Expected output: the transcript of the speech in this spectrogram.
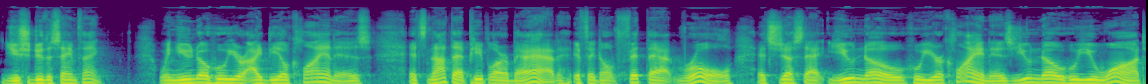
You should do the same thing when you know who your ideal client is, it's not that people are bad if they don't fit that role. It's just that you know who your client is, you know who you want.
